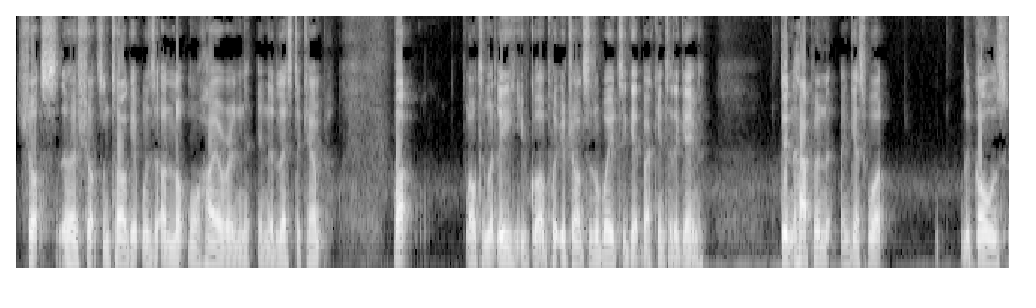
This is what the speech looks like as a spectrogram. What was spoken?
Shots, uh, shots on target was a lot more higher in in the Leicester camp, but ultimately you've got to put your chances away to get back into the game. Didn't happen, and guess what? The goals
